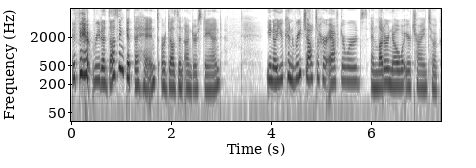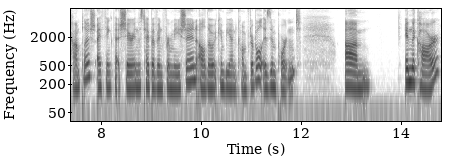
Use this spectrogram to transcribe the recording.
If Aunt Rita doesn't get the hint or doesn't understand, you know, you can reach out to her afterwards and let her know what you're trying to accomplish. I think that sharing this type of information, although it can be uncomfortable, is important. Um, in the car,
